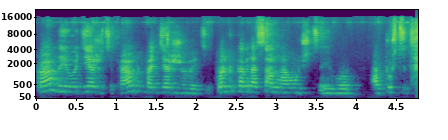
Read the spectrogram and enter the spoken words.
правда его держите, правда поддерживаете. Только когда сам научится его отпустит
